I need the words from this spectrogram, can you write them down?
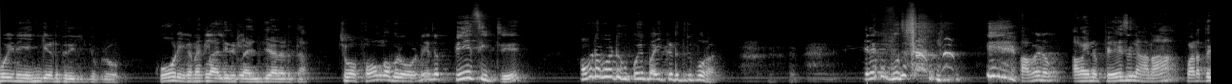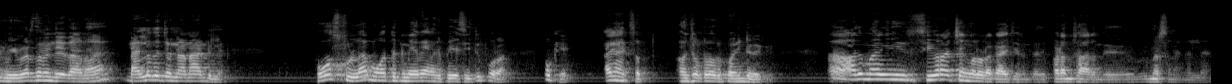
போய் நீங்கள் எங்கே எடுத்திருக்கீங்க ப்ரோ கோடி கணக்கில் அள்ளிருக்கலாம் இந்தியாவில் எடுத்தா. சும்மா போங்க ப்ரோன்னு என்ன பேசிட்டு அவனை பாட்டுக்கு போய் பைக் எடுத்துகிட்டு போகிறான் எனக்கு புதுசா அவன் அவன் பேசலானா படத்துக்கு விமர்சனம் செய்தானா நல்லதை சொன்னானான்னு இல்லை. ஃபோர்ஸ்ஃபுல்லாக முகத்துக்கு நேரம் எனக்கு பேசிட்டு போகிறான் ஓகே ஐ அக்செப்ட் அவன் சொல்கிற ஒரு பாயிண்ட் இருக்குது அது மாதிரி சிவராஜ் செங்கலோட காட்சி இருந்தது படம் சார்ந்து விமர்சனங்களில்.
